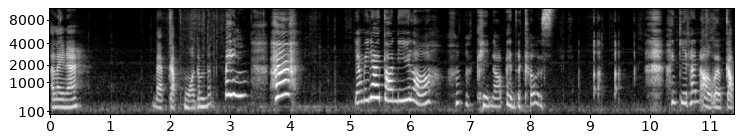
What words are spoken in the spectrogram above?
อะไรนะ แบบกลับหัวกันต้องปิ้งฮะยังไม่ได้ตอนนี้เหรอ Queen of Pentacles เมื่อกี้ท่านออกแบบกลับ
